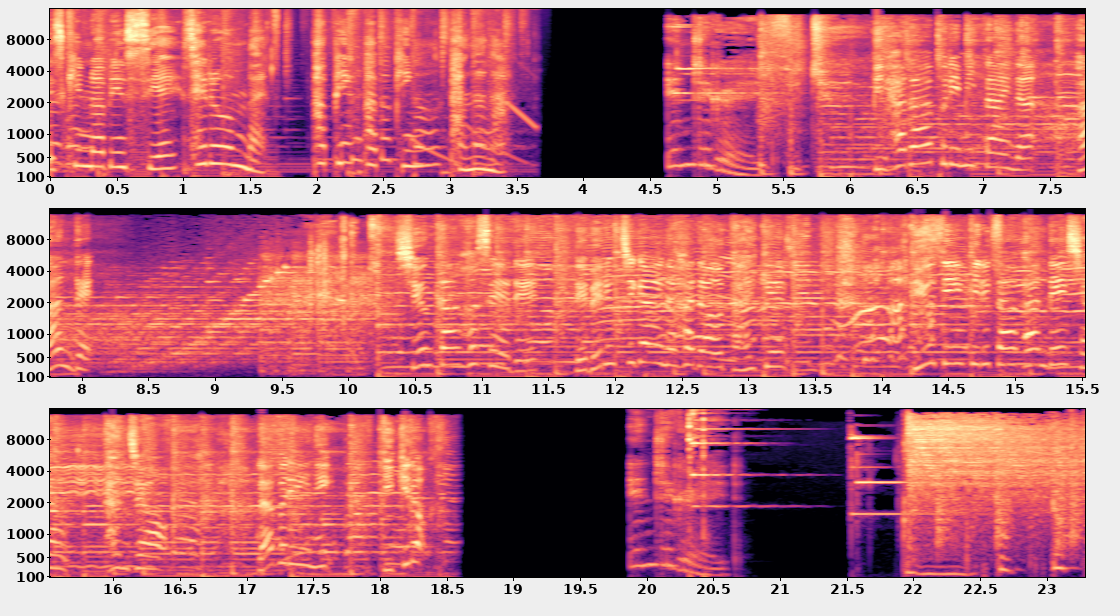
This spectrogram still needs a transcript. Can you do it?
베스킨 라빈스의 새로운 맛 팝핑 팝핑 바나나 美肌アプリみたいなファンデ瞬間補正でレベル違いの肌を体験ビューティーフィルターファンデーション誕生ラブリーに生きろ J'aime bien changer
